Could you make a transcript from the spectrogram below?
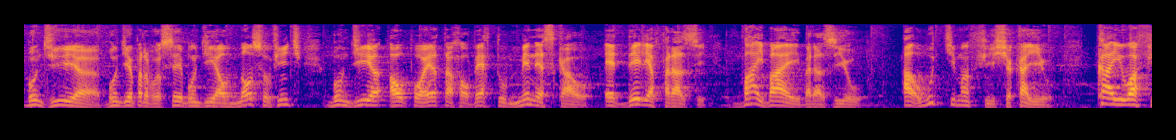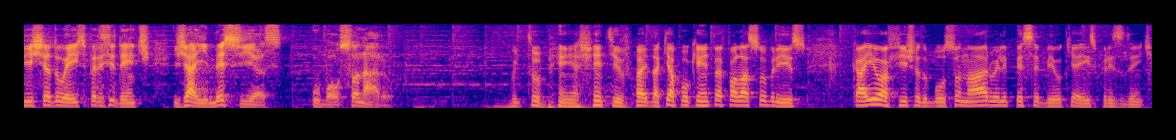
Bom dia, bom dia para você, bom dia ao nosso ouvinte, bom dia ao poeta Roberto Menescal. É dele a frase: Bye bye, Brasil. A última ficha caiu caiu a ficha do ex-presidente Jair Messias, o Bolsonaro. Muito bem, a gente vai. Daqui a pouco a gente vai falar sobre isso. Caiu a ficha do Bolsonaro, ele percebeu que é ex-presidente.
